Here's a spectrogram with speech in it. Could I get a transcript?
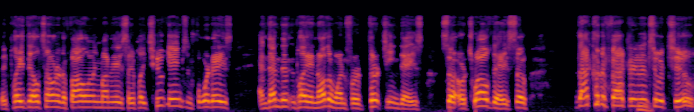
they played Deltona the following Monday, so they played two games in four days, and then didn't play another one for 13 days, so or 12 days. So that could have factored mm. into it too.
